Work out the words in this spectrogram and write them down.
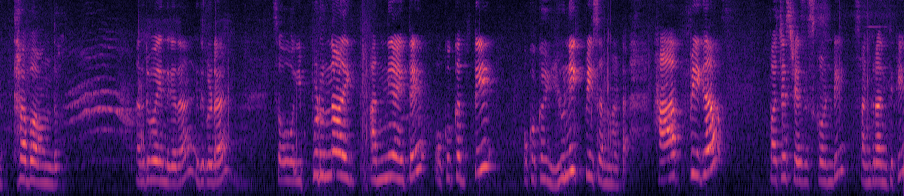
ఎంత బాగుందో. అదిరిపోయింది కదా ఇది కూడా. సో ఇప్పుడున్న అన్నీ అయితే ఒక్కొక్కటి ఒక్కొక్క యూనిక్ పీస్ అన్నమాట. హ్యాపీగా పర్చేస్ చేసేసుకోండి సంక్రాంతికి.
